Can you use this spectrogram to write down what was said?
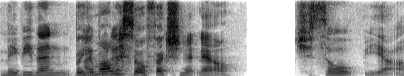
Maybe then but I your mom wouldn't- is so affectionate now. She's so yeah.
